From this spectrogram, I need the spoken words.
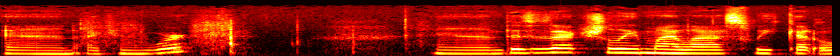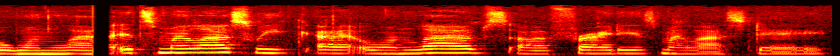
and I can work. And this is actually my last week at O1 Lab. It's my last week at O1 Labs. Uh, Friday is my last day.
